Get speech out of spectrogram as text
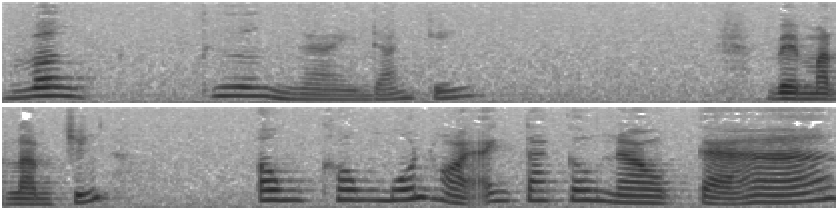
Vâng, thưa ngài đáng kính. Về mặt làm chứng, ông không muốn hỏi anh ta câu nào cả.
